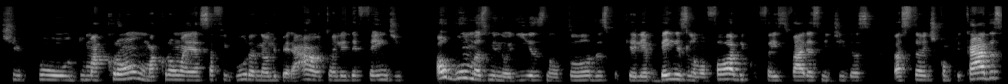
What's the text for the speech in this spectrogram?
Tipo do Macron, o Macron é essa figura neoliberal, então ele defende algumas minorias, não todas, porque ele é bem islamofóbico, fez várias medidas bastante complicadas,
